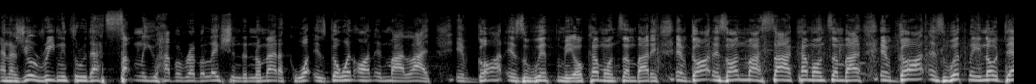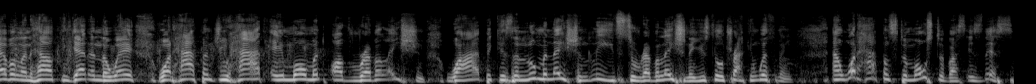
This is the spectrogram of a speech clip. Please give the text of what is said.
And as you're reading through that, suddenly you have a revelation that no matter what is going on in my life, if God is with me, oh, come on, somebody. If God is on my side, come on, somebody. If God is with me, no devil in hell can get in the way. What happened? You had a moment of revelation. Why? Because illumination leads to revelation. Are you still tracking with me? And what happens to most of us is this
